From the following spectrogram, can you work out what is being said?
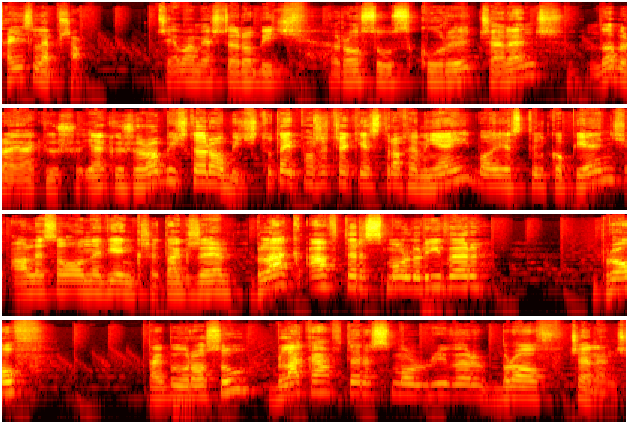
Ta jest lepsza. Czy ja mam jeszcze robić rosół skóry challenge? Dobra, jak już, jak już robić, to robić. Tutaj porzeczek jest trochę mniej, bo jest tylko 5, ale są one większe. Także Black After Small River Broth. Tak był rosół? Black After Small River Broth Challenge.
